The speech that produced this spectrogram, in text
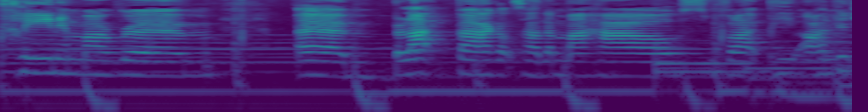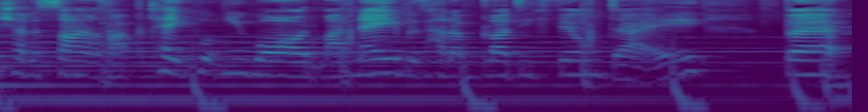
cleaning my room. Um, black bag outside of my house. With like, I literally had a sign. I was like, "Take what you want." My neighbours had a bloody field day, but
